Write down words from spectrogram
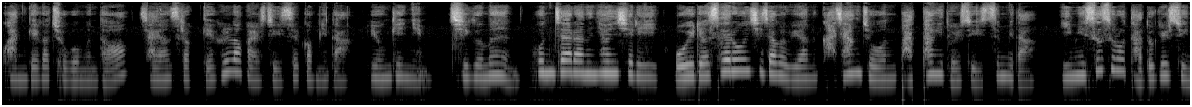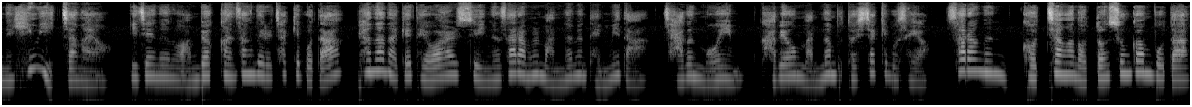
관계가 조금은 더 자연스럽게 흘러갈 수 있을 겁니다. 용기님, 지금은 혼자라는 현실이 오히려 새로운 시작을 위한 가장 좋은 바탕이 될 수 있습니다. 이미 스스로 다독일 수 있는 힘이 있잖아요. 이제는 완벽한 상대를 찾기보다 편안하게 대화할 수 있는 사람을 만나면 됩니다. 작은 모임, 가벼운 만남부터 시작해보세요. 사랑은 거창한 어떤 순간보다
